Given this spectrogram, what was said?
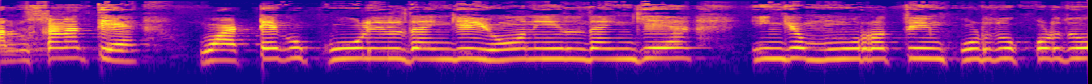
ಅನ್ಸಣತ್ತೆ. ಹೊಟ್ಟೆಗೂ ಕೂಳ್ ಇಲ್ದಂಗೆ ಯೋನ್ ಇಲ್ದಂಗೆ, ಹಿಂಗೆ ಮೂರೊತ್ತು ಹಿಂಗ್ ಕುಡ್ದು ಕುಡ್ದು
